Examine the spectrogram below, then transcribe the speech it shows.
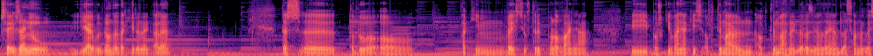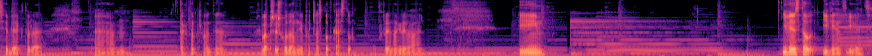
przejrzeniu, jak wygląda taki rynek, ale też y, to było o takim wejściu w tryb polowania i poszukiwania jakiegoś optymal, optymalnego rozwiązania dla samego siebie, które tak naprawdę chyba przyszło do mnie podczas podcastu, który nagrywałem. I I więc to, i więc, i więc.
